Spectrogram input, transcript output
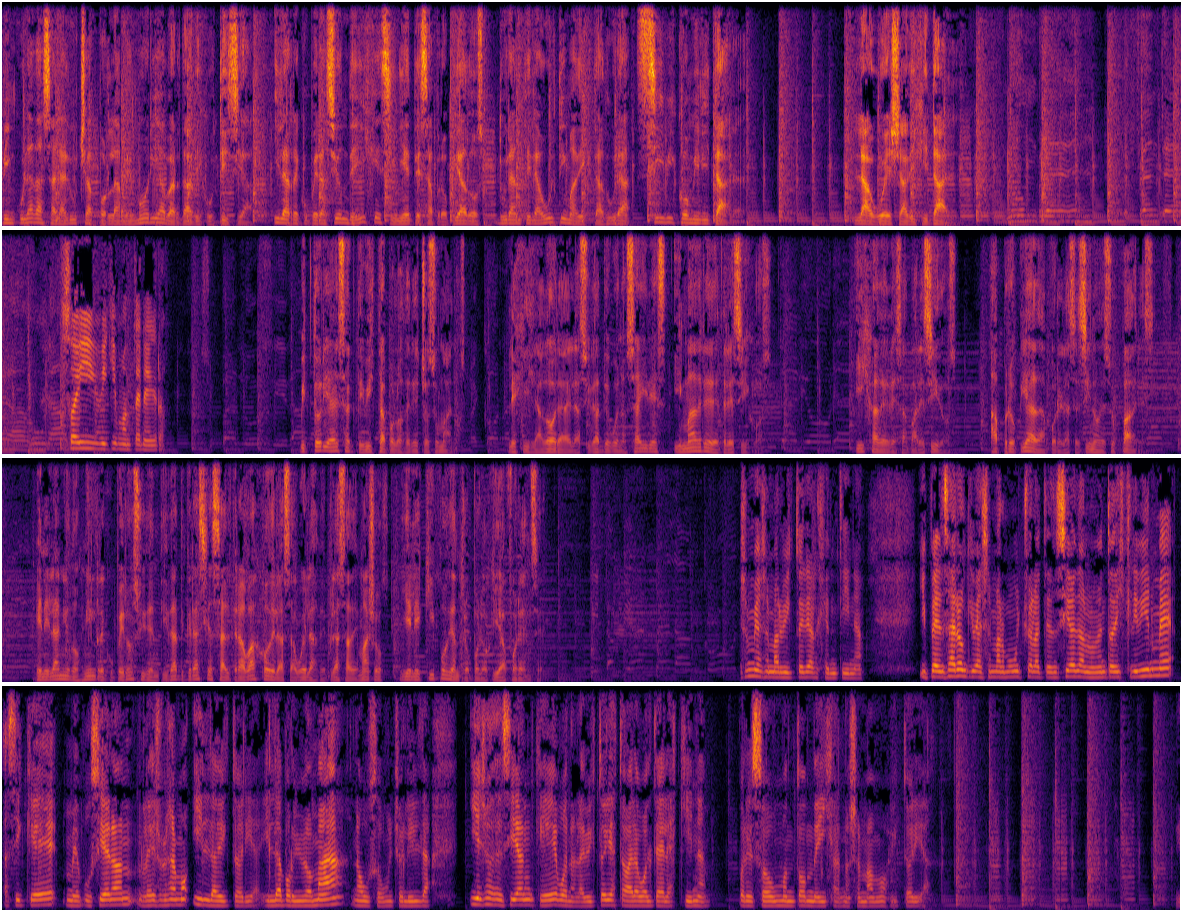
vinculadas a la lucha por la memoria, verdad y justicia y la recuperación de hijes y nietes apropiados durante la última dictadura cívico-militar. La huella digital. Soy Vicky Montenegro. Victoria es activista por los derechos humanos, legisladora de la ciudad de Buenos Aires y madre de tres hijos. Hija de desaparecidos, apropiada por el asesino de sus padres. En el año 2000 recuperó su identidad gracias al trabajo de las abuelas de Plaza de Mayo y el equipo de antropología forense. Yo me iba a llamar Victoria Argentina. Y pensaron que iba a llamar mucho la atención al momento de inscribirme, así que me pusieron, yo me llamo Hilda Victoria, Hilda por mi mamá, no uso mucho el Hilda, y ellos decían que, bueno, la Victoria estaba a la vuelta de la esquina, por eso un montón de hijas nos llamamos Victoria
